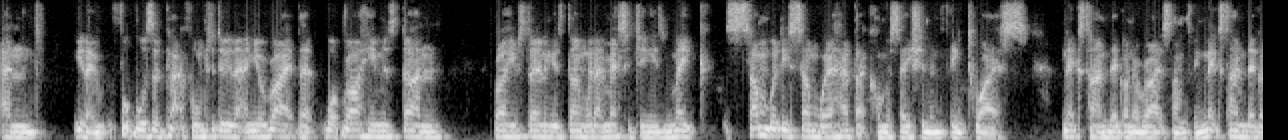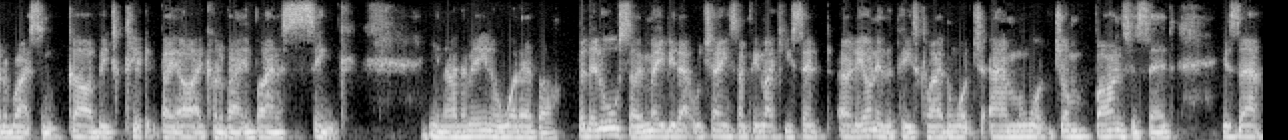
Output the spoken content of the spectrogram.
and you know, football's a platform to do that. And you're right that what Raheem has done, Raheem Sterling has done with that messaging is make somebody somewhere have that conversation and think twice. Next time they're going to write something. Next time they're going to write some garbage clickbait article about him buying a sink. You know what I mean, or whatever. But then also maybe that will change something like you said early on in the piece, Clive, and what um, what John Barnes has said is that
